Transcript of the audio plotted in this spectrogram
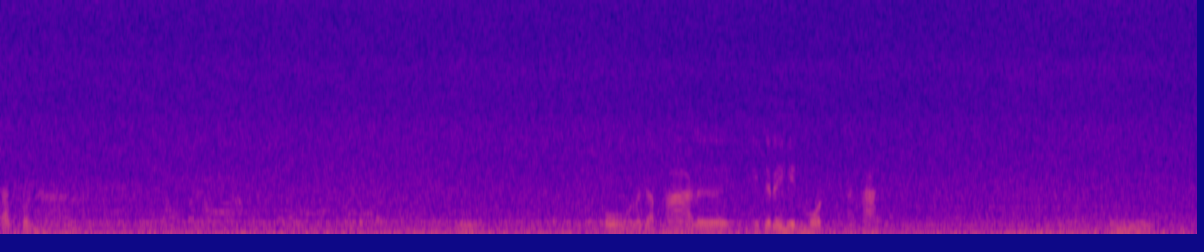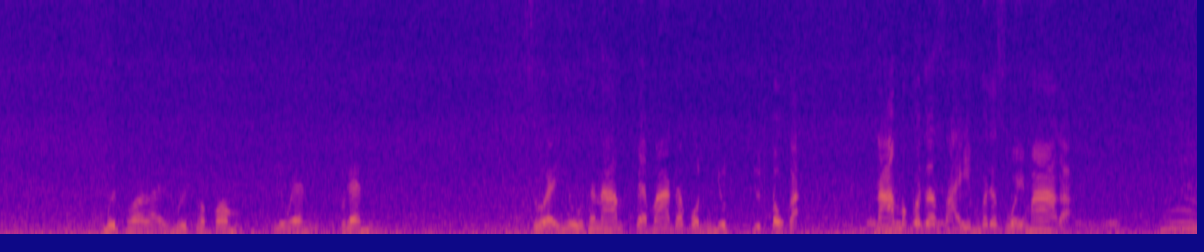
กลับก่อนนะโอ้ระดับห้าเลย นี่จะได้เห็นหมด นะคะนี่มืดเพราะอะไร มืดเพราะกล้อง หรือแว่น แว่น สวยอยู่ถ้าน้ำแบบว่าถ้าฝนหยุดหยุดตกอะ่ะ น้ำมันก็จะใส มันก็จะสวยมากอะ่ะ อืม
